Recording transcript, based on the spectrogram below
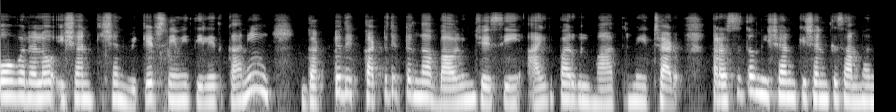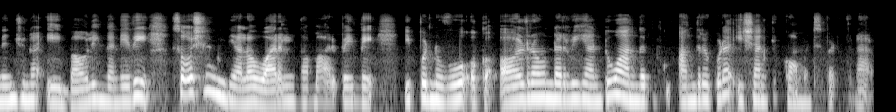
ఓవర్లలో ఇషాన్ కిషన్ వికెట్స్ ఏమీ తీయలేదు కానీ గట్టుది కట్టుదిట్టంగా బౌలింగ్ చేసి ఐదు పరుగులు మాత్రమే ఇచ్చాడు. ప్రస్తుతం ఇషాన్ కిషన్‌కి సంబంధించిన ఈ బౌలింగ్ అనేది సోషల్ మీడియాలో వైరల్‌గా మారిపోయింది. ఇప్పుడు నువ్వు ఒక ఆల్రౌండర్వి అంటూ అందరు అందరూ కూడా ఇషాన్‌కి కామెంట్స్ పెడుతున్నారు.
